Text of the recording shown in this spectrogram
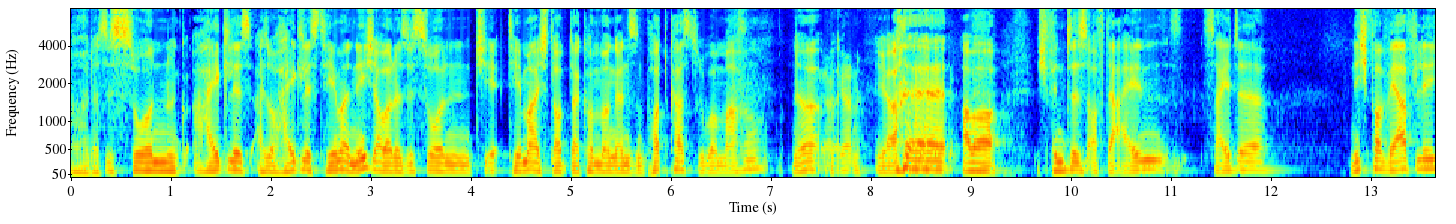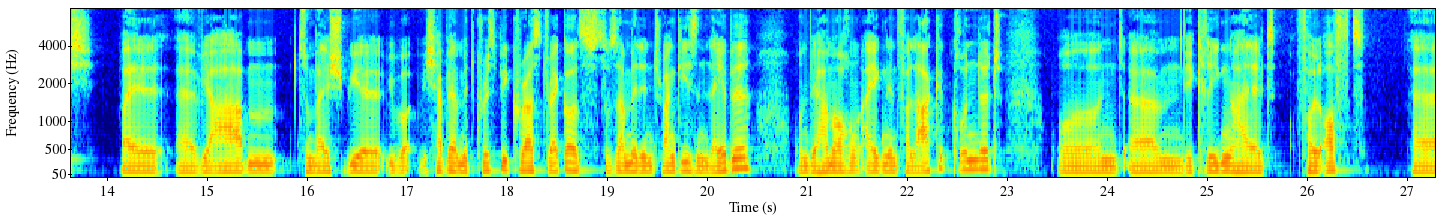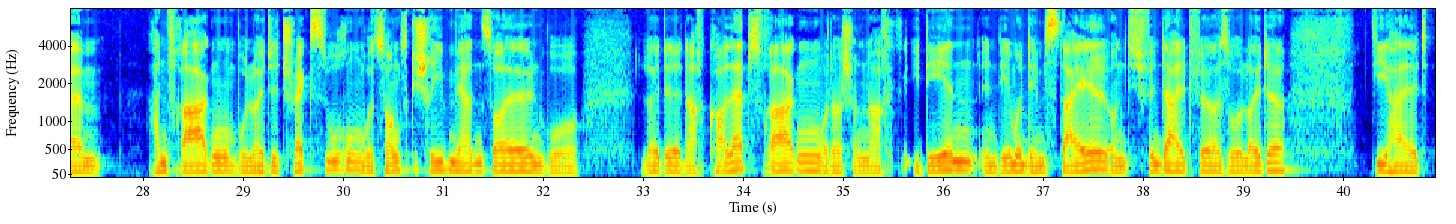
Oh, das ist so ein heikles, also heikles Thema nicht, aber das ist so ein Thema, ich glaube, da können wir einen ganzen Podcast drüber machen. Ne? Ja, gerne. Ja, aber ich finde es auf der einen Seite nicht verwerflich, weil äh, wir haben zum Beispiel über, ich habe ja mit Crispy Crust Records zusammen mit den Drunkies ein Label und wir haben auch einen eigenen Verlag gegründet und ähm, wir kriegen halt voll oft ähm, Anfragen, wo Leute Tracks suchen, wo Songs geschrieben werden sollen, wo Leute nach Collabs fragen oder schon nach Ideen in dem und dem Style. Und ich finde halt für so Leute, die halt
